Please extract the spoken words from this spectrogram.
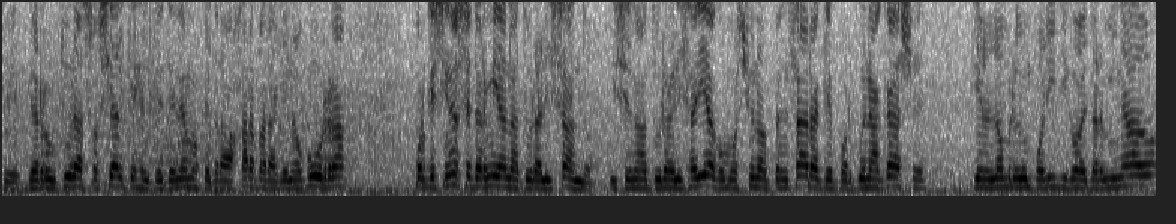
de, de ruptura social que es el que tenemos que trabajar para que no ocurra, porque si no se termina naturalizando y se naturalizaría como si uno pensara que porque una calle tiene el nombre de un político determinado,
